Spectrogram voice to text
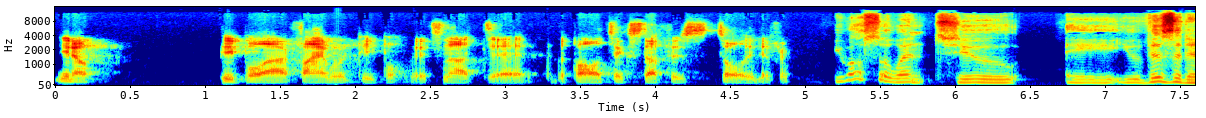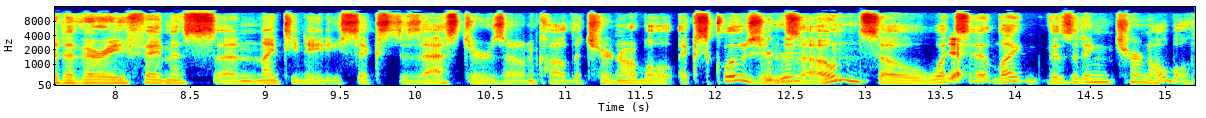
you know, people are fine with people. It's not uh, the politics stuff is totally different. You also went to a you visited a very famous uh, 1986 disaster zone called the Chernobyl exclusion mm-hmm. zone. So what's yep. it like visiting Chernobyl?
